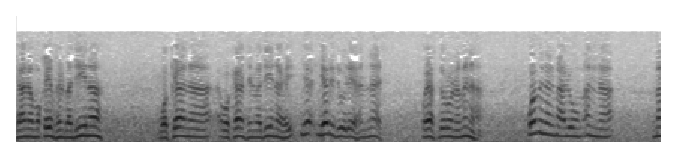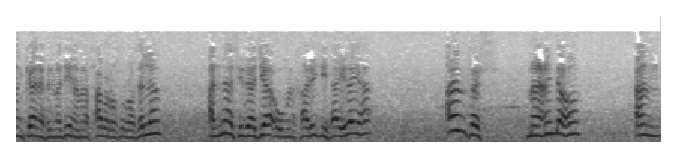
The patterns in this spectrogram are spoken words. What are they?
كان مقيم في المدينة وكان وكانت المدينة يرد إليها الناس ويصدرون منها. ومن المعلوم أن من كان في المدينة من أصحاب الرسول صلى الله عليه وسلم الناس إذا جاءوا من خارجها إليها أنفس ما عندهم أن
